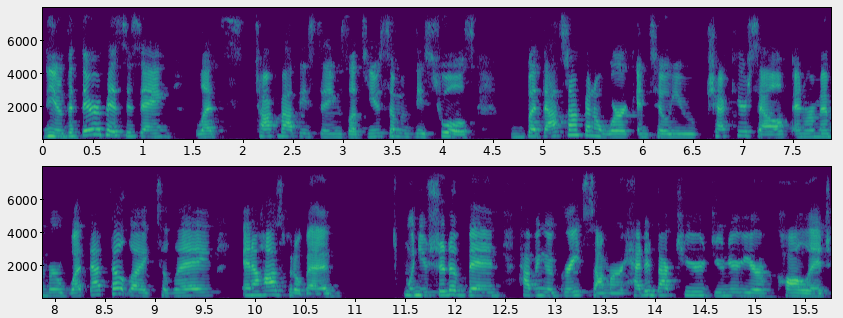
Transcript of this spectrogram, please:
You know, the therapist is saying, let's talk about these things, let's use some of these tools. But that's not going to work until you check yourself and remember what that felt like to lay in a hospital bed when you should have been having a great summer, headed back to your junior year of college.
